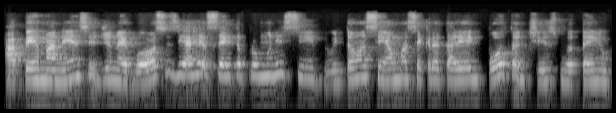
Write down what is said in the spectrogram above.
a permanência de negócios e a receita para o município. Então, assim, é uma secretaria importantíssima. Eu tenho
